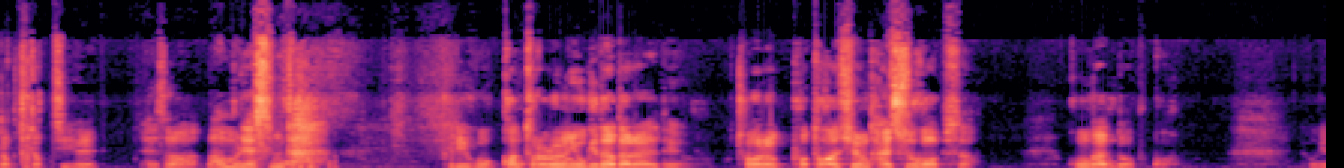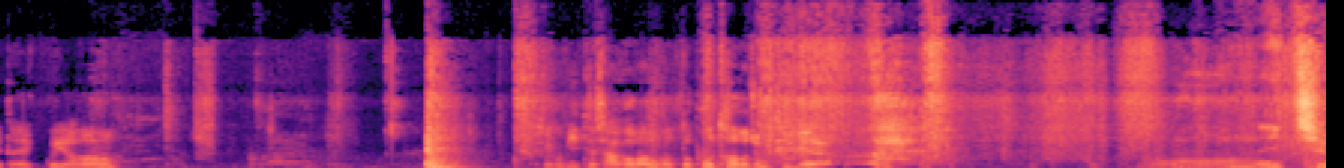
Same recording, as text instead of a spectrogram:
떡지떡질 해서 마무리했습니다. 그리고 컨트롤러는 여기다 달아야 돼요. 저를 포토같이는 달 수가 없어. 공간도 없고 여기다 했고요. 그리고 밑에 작업한 것도 포토하고 좀 틀려요. 음, 이차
